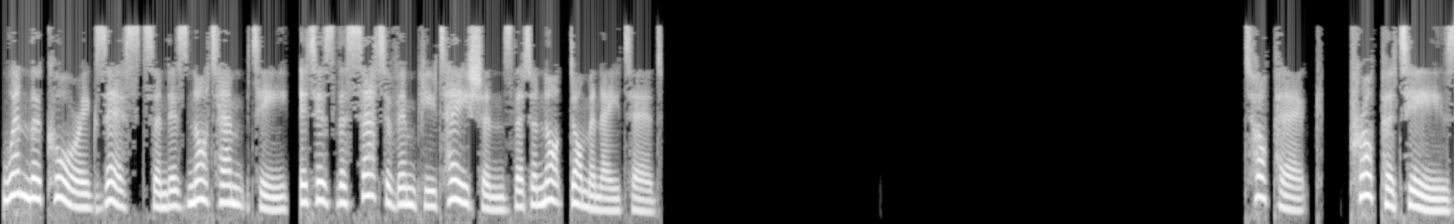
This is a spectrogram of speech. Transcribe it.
when the core exists and is not empty, it is the set of imputations that are not dominated. Topic: Properties.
